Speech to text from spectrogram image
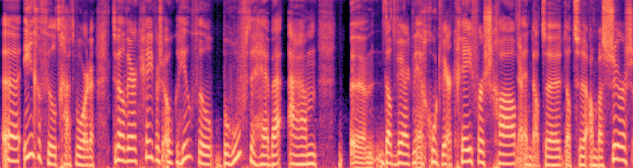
eh, ingevuld gaat worden. Terwijl werkgevers ook heel veel behoefte hebben aan ehm, dat werk, eh, goed werkgeverschap Ja. en dat, dat ze ambassadeurs,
